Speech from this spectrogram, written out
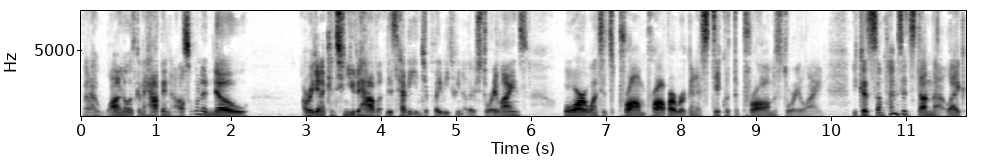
but I want to know what's going to happen. I also want to know are we going to continue to have this heavy interplay between other storylines? Or once it's prom proper, we're going to stick with the prom storyline? Because sometimes it's done that. Like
